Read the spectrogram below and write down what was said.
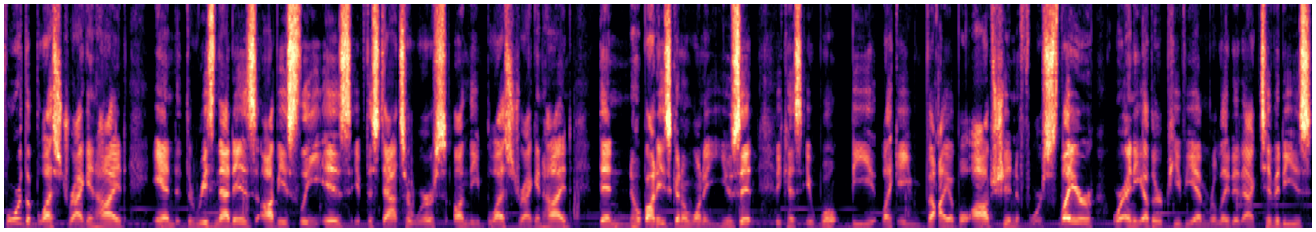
for the Blessed Dragonhide, and the reason that is, obviously, is if the stats are worse on the Blessed Dragonhide, then nobody's going to want to use it, because it won't be like a viable option for Slayer or any other PVM-related activities.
